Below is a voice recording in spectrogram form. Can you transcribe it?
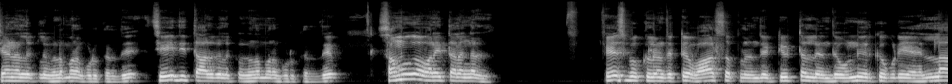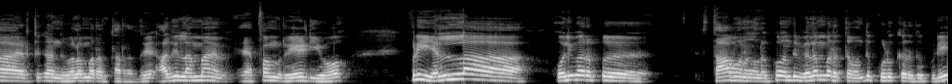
சேனலுக்கு விளம்பரம் கொடுக்கறது செய்தித்தாள்களுக்கு விளம்பரம் கொடுக்கறது சமூக வலைத்தளங்கள் ஃபேஸ்புக்கில் இருந்துட்டு வாட்ஸ்அப்பில் இருந்து ட்விட்டர்ல இருந்து ஒன்று இருக்கக்கூடிய எல்லா இடத்துக்கும் அந்த விளம்பரம் தர்றது. அது இல்லாமல் எஃப்எம் ரேடியோ இப்படி எல்லா ஒலிபரப்பு ஸ்தாபனங்களுக்கும் வந்து விளம்பரத்தை வந்து கொடுக்கறதுக்குரிய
